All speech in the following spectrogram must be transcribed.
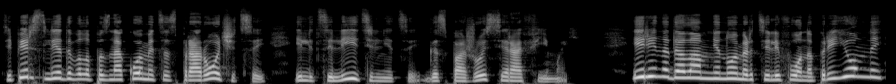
Теперь следовало познакомиться с пророчицей или целительницей, госпожой Серафимой. Ирина дала мне номер телефона приемной,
